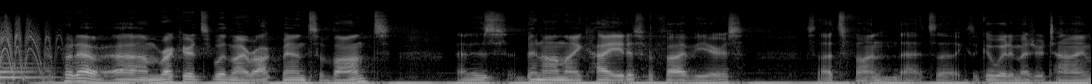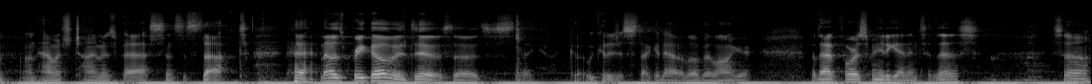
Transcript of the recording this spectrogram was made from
I put out um, records with my rock band Savant that has been on like hiatus for five years. So that's fun. That's a, it's a good way to measure time on how much time has passed since it stopped. that was pre-COVID too, so it's just like we could have just stuck it out a little bit longer. But that forced me to get into this. So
